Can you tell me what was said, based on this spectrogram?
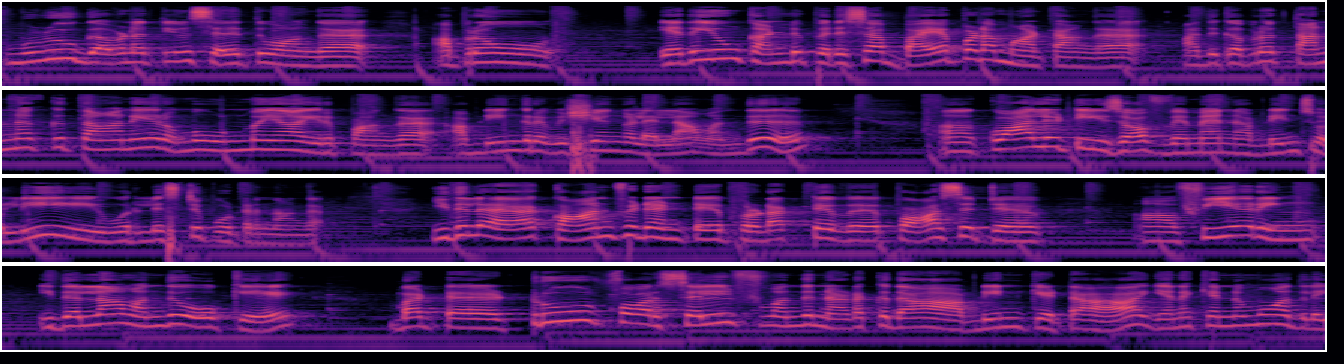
முழு கவனத்தையும் செலுத்துவாங்க. அப்புறம் எதையும் கண்டு பெருசாக பயப்பட மாட்டாங்க. அதுக்கப்புறம் தனக்கு தானே ரொம்ப உண்மையாக இருப்பாங்க அப்படிங்கிற விஷயங்கள் எல்லாம் வந்து குவாலிட்டிஸ் ஆஃப் விமன் அப்படின்னு சொல்லி ஒரு லிஸ்ட்டு போட்டிருந்தாங்க. இதில் கான்ஃபிடென்ட்டு ப்ரொடக்டிவ் பாசிட்டிவ் ஃபியரிங் இதெல்லாம் வந்து okay but true for self வந்து நடக்குதா அப்படின்னு கேட்டால் எனக்கு என்னமோ அதில்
